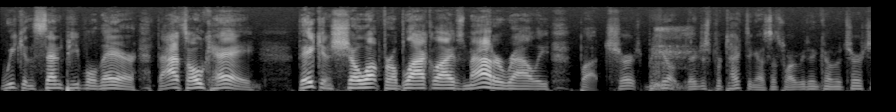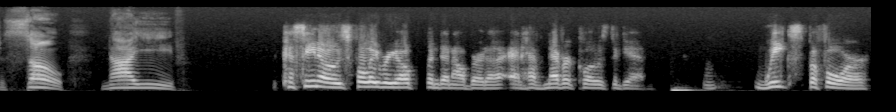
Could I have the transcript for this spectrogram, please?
We can send people there. That's okay. They can show up for a Black Lives Matter rally, but church, but you know, they're just protecting us. That's why we didn't come to churches. So naive. Casinos fully reopened in Alberta and have never closed again. Weeks before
